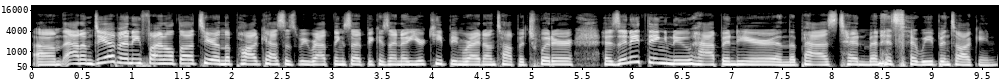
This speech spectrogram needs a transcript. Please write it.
Um, Adam, do you have any final thoughts here on the podcast as we wrap things up? Because I know you're keeping right on top of Twitter. Has anything new happened here in the past 10 minutes that we've been talking?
